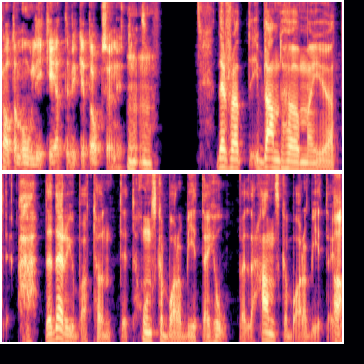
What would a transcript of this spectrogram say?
prata om olikheter, vilket också är nyttigt. Mm -mm. Därför att ibland hör man ju att ah, det där är ju bara töntigt. Hon ska bara bita ihop. Eller han ska bara bita ihop.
